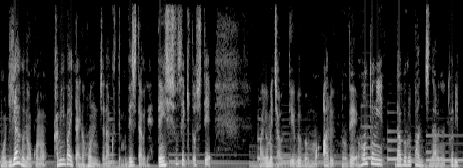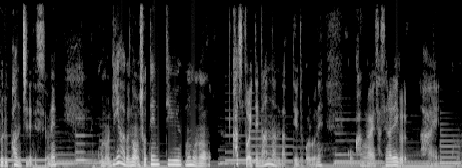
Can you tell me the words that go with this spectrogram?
もうリアルのこの紙媒体の本じゃなくてもデジタルで電子書籍として、まあ、読めちゃうっていう部分もあるので、本当にダブルパンチならぬトリプルパンチでですよね。このリアルの書店っていうものの価値とは一体何なんだっていうところをね、こう考えさせられる、はい、この、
